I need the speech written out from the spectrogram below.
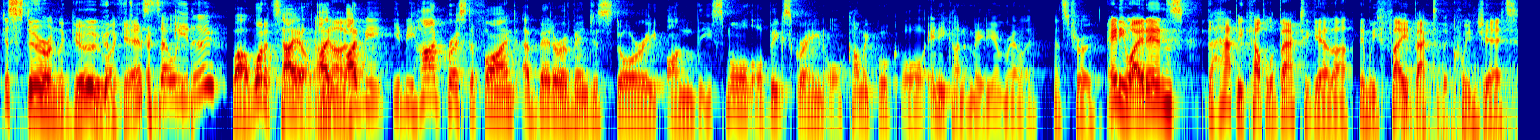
just stirring the goo, I guess. Is that what you do? Wow, what a tale! I I'd, know. I'd be you'd be hard pressed to find a better Avengers story on the small or big screen or comic book or any kind of medium, really. That's true. Anyway, it ends. The happy couple are back together. Then we fade back to the Quinjet,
